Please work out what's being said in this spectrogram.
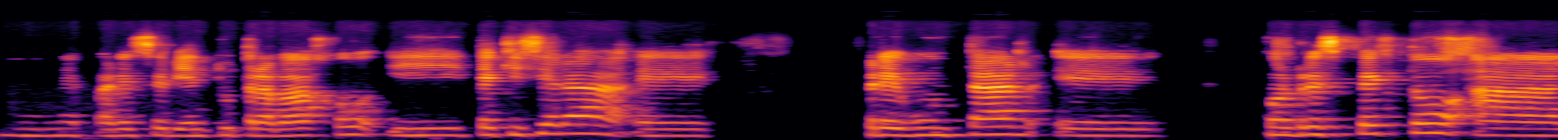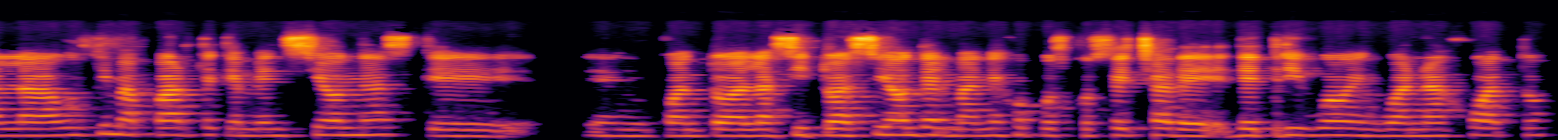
me parece bien tu trabajo y te quisiera preguntar con respecto a la última parte que mencionas que en cuanto a la situación del manejo post cosecha de, de trigo en Guanajuato,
